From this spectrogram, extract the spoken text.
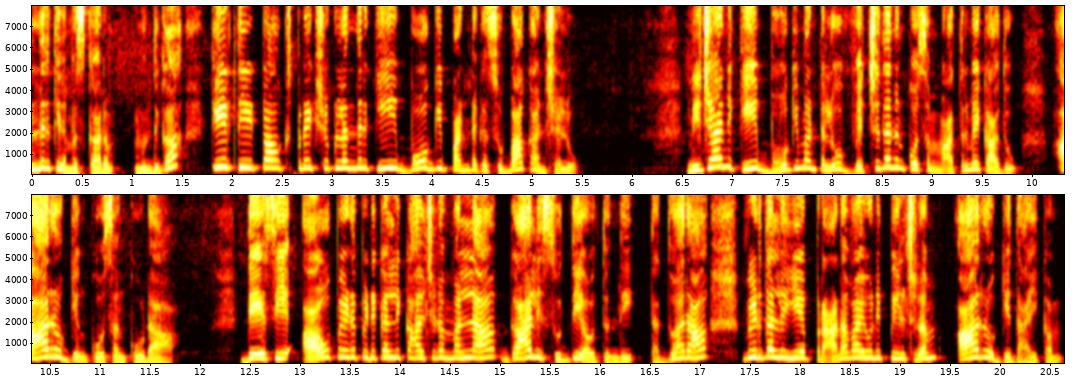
అందరికీ నమస్కారం. ముందుగా కీర్తి టాక్స్ ప్రేక్షకులందరికీ భోగి పండగ శుభాకాంక్షలు. నిజానికి భోగి మంటలు వెచ్చదనం కోసం మాత్రమే కాదు ఆరోగ్యం కోసం కూడా. దేశీ ఆవు పేడ పిడికల్ని కాల్చడం వల్ల గాలి శుద్ధి అవుతుంది. తద్వారా విడుదలయ్యే ప్రాణవాయువుని పీల్చడం ఆరోగ్యదాయకం.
